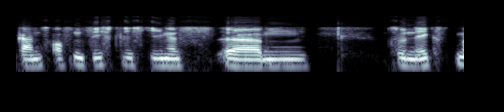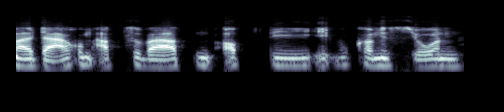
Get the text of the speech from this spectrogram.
ganz offensichtlich ging es ähm, zunächst mal darum abzuwarten, ob die EU-Kommission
